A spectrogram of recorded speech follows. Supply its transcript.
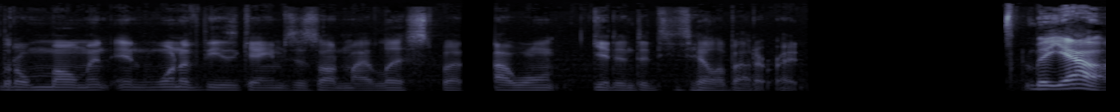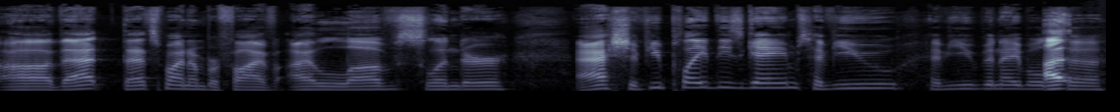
little moment in one of these games is on my list, but I won't get into detail about it right. But yeah, uh, that that's my number five. I love Slender. Ash, have you played these games? Have you have you been able I- to?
